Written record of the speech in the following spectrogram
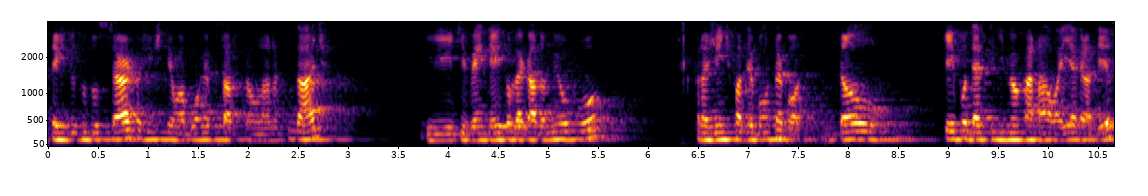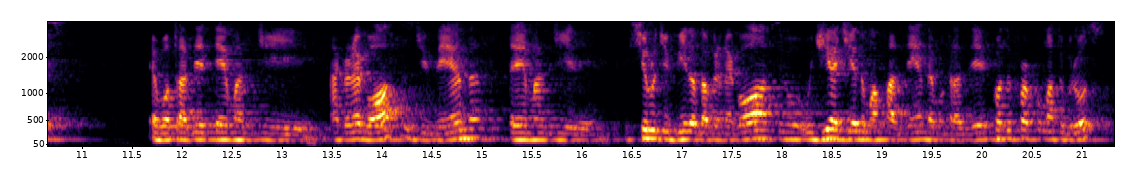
tem ido tudo certo. A gente tem uma boa reputação lá na cidade e que vem desde o legado do meu avô para a gente fazer bons negócios. Então, quem puder seguir meu canal aí, agradeço. Eu vou trazer temas de agronegócios, de vendas, temas de estilo de vida do agronegócio, o dia a dia de uma fazenda eu vou trazer. Quando for para o Mato Grosso,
